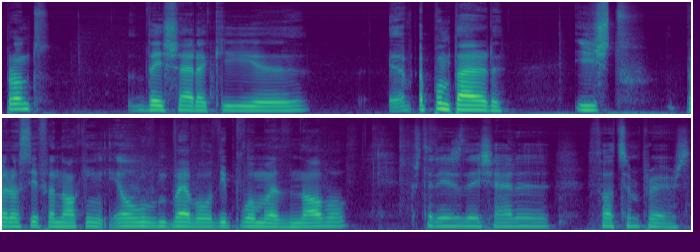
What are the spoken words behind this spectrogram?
pronto, deixar aqui, apontar isto para o Stephen Hawking. Ele leva o diploma de Nobel. Gostarias de deixar Thoughts and Prayers?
